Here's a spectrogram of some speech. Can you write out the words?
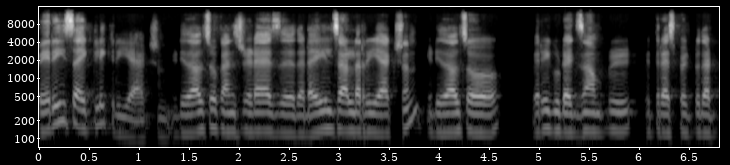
pericyclic reaction. It is also considered as uh, the Diels-Alder reaction. It is also very good example with respect to that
